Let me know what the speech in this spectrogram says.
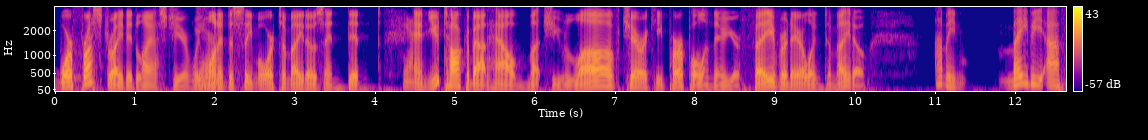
were frustrated last year. We Yeah. wanted to see more tomatoes and didn't. Yeah. And you talk about how much you love Cherokee Purple and they're your favorite heirloom tomato. I mean, maybe I've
